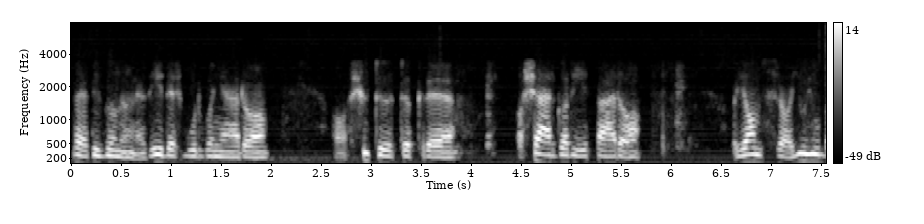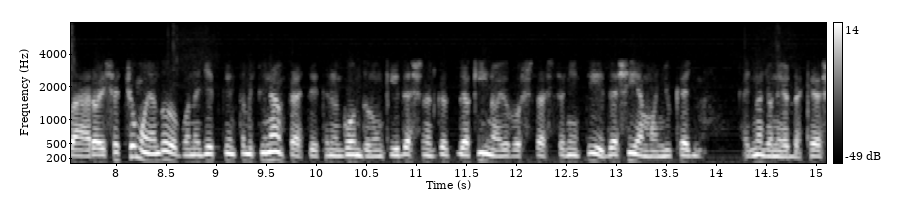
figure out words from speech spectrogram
Lehet itt gondolni az édes burgonyára, a sütőtökre, a sárgarépára, a jamszra, a jujubára, és egy csomó olyan dolog van egyébként, amit mi nem feltétlenül gondolunk édesnek, de a kínai orvosítás szerint édes. Ilyen mondjuk egy, egy nagyon érdekes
